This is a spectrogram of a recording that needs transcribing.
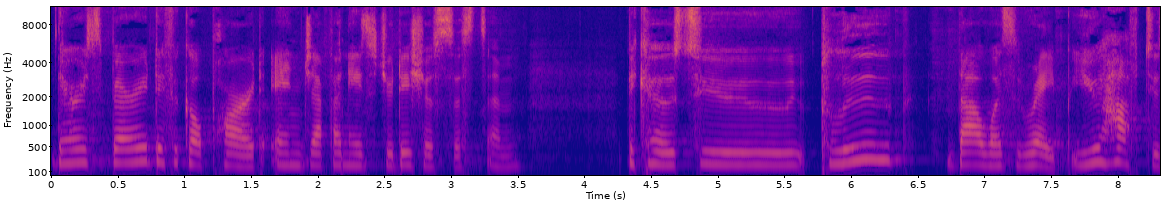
There is very difficult part in Japanese judicial system because to prove that was rape, you have to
